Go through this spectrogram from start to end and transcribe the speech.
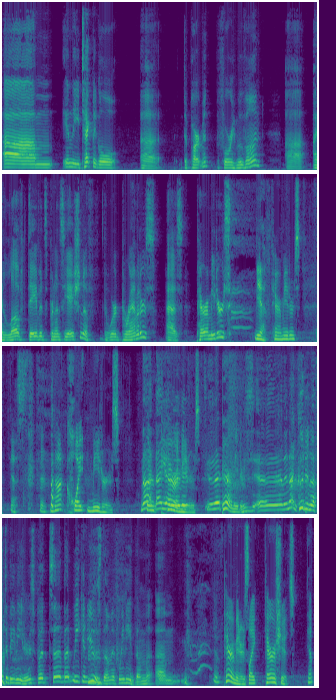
Um, in the technical uh, department, before we move on, uh, I loved David's pronunciation of the word parameters as parameters. Yeah, parameters. Yes, they're not quite meters. not, They're not yeah, parameters. They're, they're parameters. Uh, they're not good enough to be meters, but uh, but we can use them if we need them. Um, Yeah, parameters like parachutes. Yep.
